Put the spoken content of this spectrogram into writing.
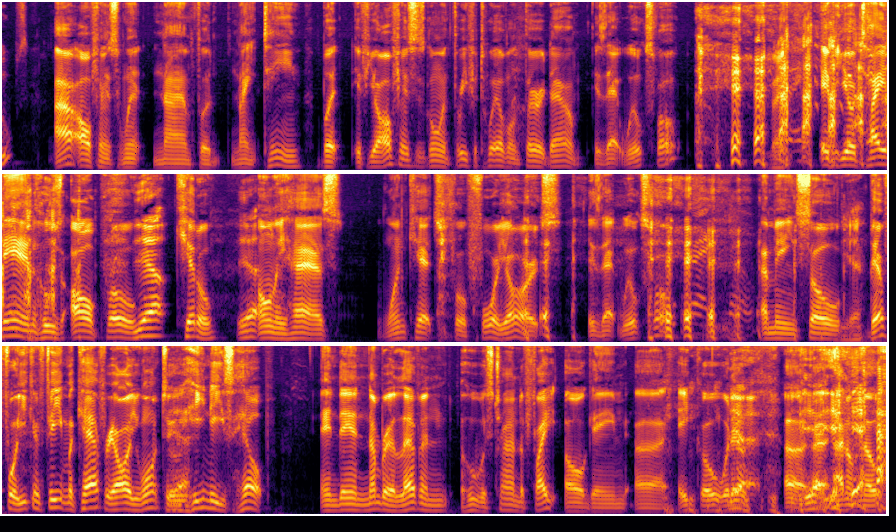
Oops. Our offense went nine for 19, but if your offense is going three for 12 on third down, is that Wilks' fault? If your tight end, who's all pro, Yeah. Kittle, Yeah. only has one catch for four yards, is that Wilks' fault? I mean, so Yeah. therefore, you can feed McCaffrey all you want to. Yeah. He needs help. And then number 11, who was trying to fight all game, uh, Aiko, whatever, uh, Yeah, uh, yeah. I don't know.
